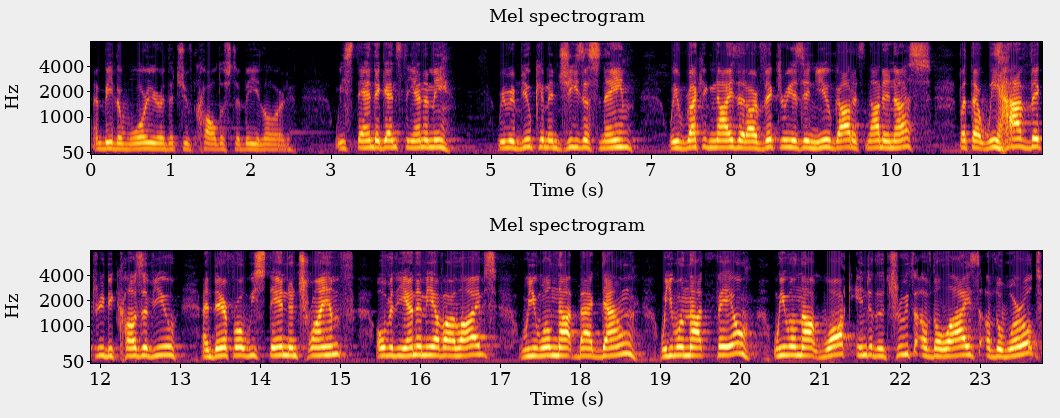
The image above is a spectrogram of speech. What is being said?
and be the warrior that you've called us to be, Lord. We stand against the enemy. We rebuke him in Jesus' name. We recognize that our victory is in you, God. It's not in us, but that we have victory because of you. And therefore, we stand in triumph over the enemy of our lives. We will not back down. We will not fail. We will not walk into the truth of the lies of the world,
